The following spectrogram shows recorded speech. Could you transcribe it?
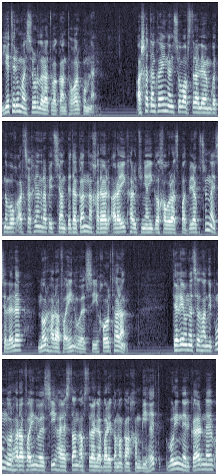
Եթերում այսօր լրատվական թողարկումն է։ Աշխատանքային այսով Ավստրալիայում գտնվող Արցախի հանրապետության pedagogan նախարար Արայիկ Հարությունյանի գլխավորած պատվիրակությունն այցելել է Նոր հարավային Ուելսի խորհրդարան։ Տեղի ունեցել հանդիպում Նոր հարավային Ուելսի Հայաստան-Ավստրալիա բարեկամական խմբի հետ, որին ներկա էր նաև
